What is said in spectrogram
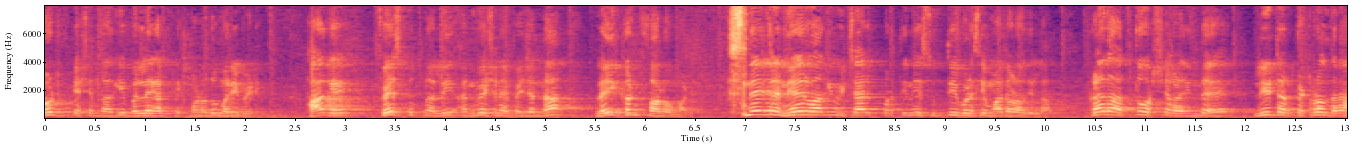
ನೋಟಿಫಿಕೇಷನ್ಗಾಗಿ ಬೆಲ್ಲೈಕನ್ ಕ್ಲಿಕ್ ಮಾಡೋದು ಮರಿಬೇಡಿ. ಹಾಗೆ ಫೇಸ್ಬುಕ್ನಲ್ಲಿ ಅನ್ವೇಷಣೆ ಪೇಜನ್ನು ಲೈಕ್ ಅಂಡ್ ಫಾಲೋ ಮಾಡಿ. ಸ್ನೇಹಿತರೆ, ನೇರವಾಗಿ ವಿಚಾರಕ್ಕೆ ಬರ್ತೀನಿ ಸುತ್ತಿ ಬಳಸಿ ಮಾತಾಡೋದಿಲ್ಲ. ಕಳೆದ ಹತ್ತು ವರ್ಷಗಳ ಹಿಂದೆ ಲೀಟರ್ ಪೆಟ್ರೋಲ್ ದರ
